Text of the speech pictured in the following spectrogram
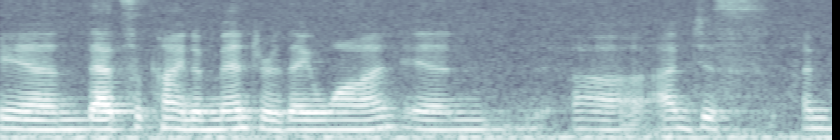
and that's the kind of mentor they want. And uh, I'm just I'm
